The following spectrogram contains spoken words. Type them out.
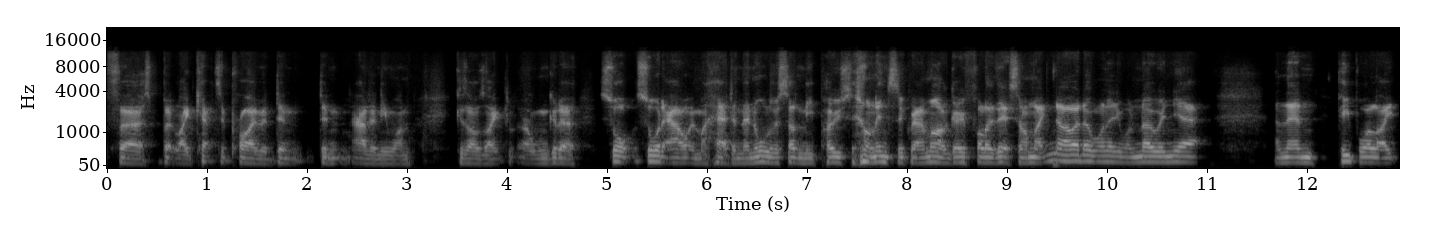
first, but like kept it private. Didn't didn't add anyone because I was like, oh, I'm gonna sort sort it out in my head. And then all of a sudden, he posted on Instagram, "Oh, go follow this," and I'm like, no, I don't want anyone knowing yet. And then people were like,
